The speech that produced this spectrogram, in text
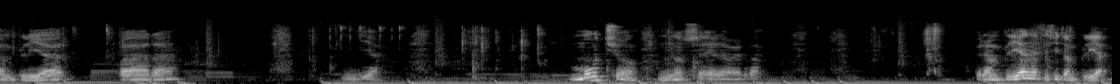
Ampliar para... Ya. Mucho, no sé, la verdad. Pero ampliar necesito ampliar.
